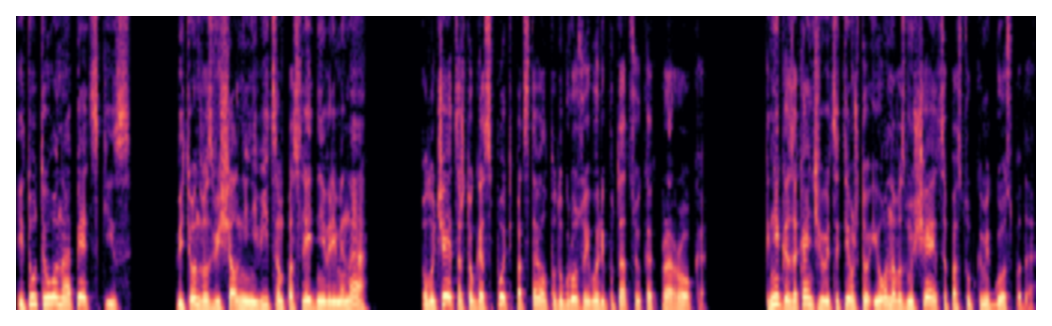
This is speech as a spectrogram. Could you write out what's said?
И тут Иона опять скис, ведь он возвещал ниневийцам последние времена. Получается, что Господь подставил под угрозу его репутацию как пророка. Книга заканчивается тем, что Иона возмущается поступками Господа,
